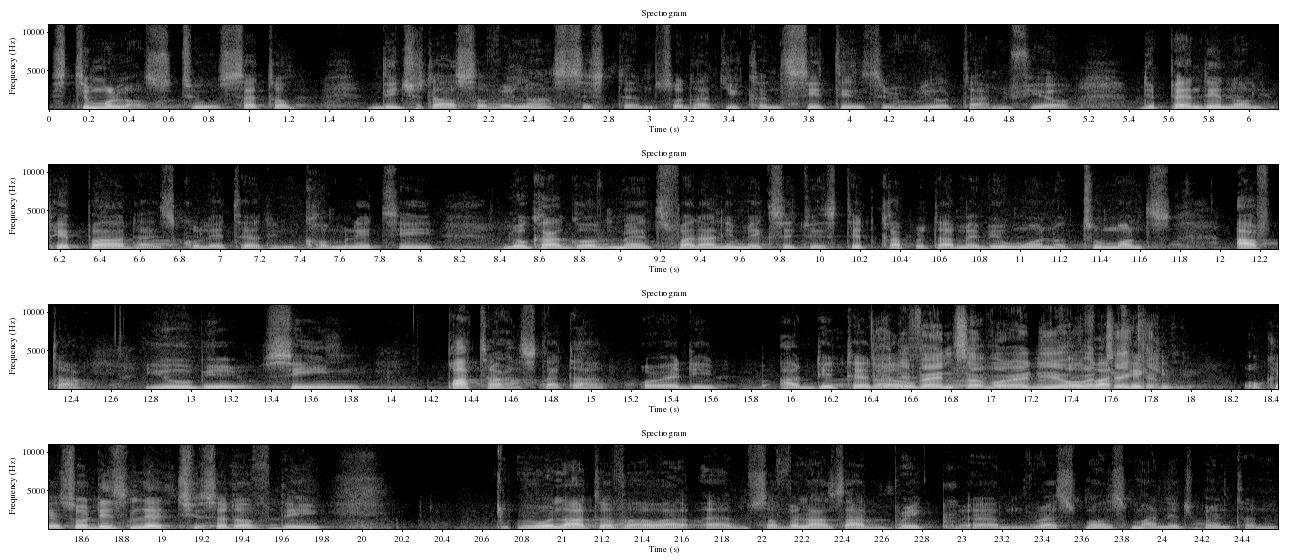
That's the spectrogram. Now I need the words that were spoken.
stimulus to set up digital surveillance system so that you can see things in real time. If you're depending on paper that is collected in community, local government finally makes it to a state capital maybe one or two months after, you'll be seeing patterns that are already outdated or events have already overtaken. overtaken. Okay, so this led to sort of the rollout of our um, surveillance outbreak um, response management and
